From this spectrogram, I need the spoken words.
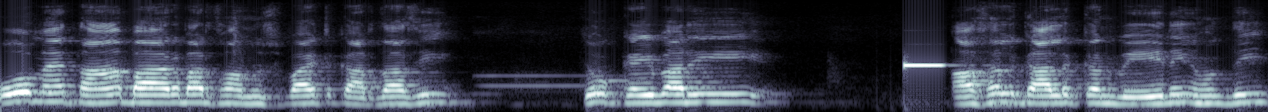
ਉਹ ਮੈਂ ਤਾਂ ਬਾਰ-ਬਾਰ ਤੁਹਾਨੂੰ ਸਪਸ਼ਟ ਕਰਦਾ ਸੀ, ਕਿਉਂ ਕਈ ਵਾਰੀ ਅਸਲ ਗੱਲ ਕਨਵੇ ਨਹੀਂ ਹੁੰਦੀ।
